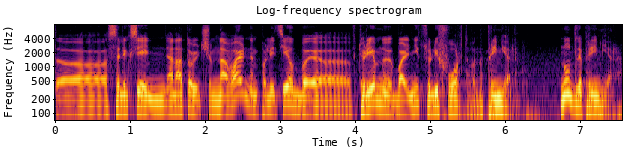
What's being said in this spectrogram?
э, с Алексеем Анатольевичем Навальным полетел бы э, в тюремную больницу Лефортово, например. Ну, для примера.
